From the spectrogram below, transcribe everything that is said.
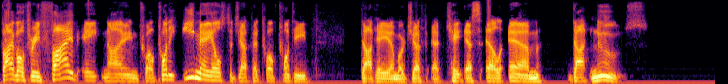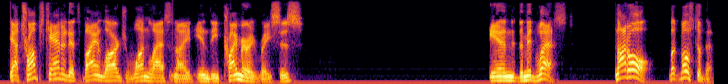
503 589 1220. Emails to Jeff at 1220.am or Jeff at kslm dot news. Yeah, Trump's candidates by and large won last night in the primary races in the Midwest. Not all, but most of them.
